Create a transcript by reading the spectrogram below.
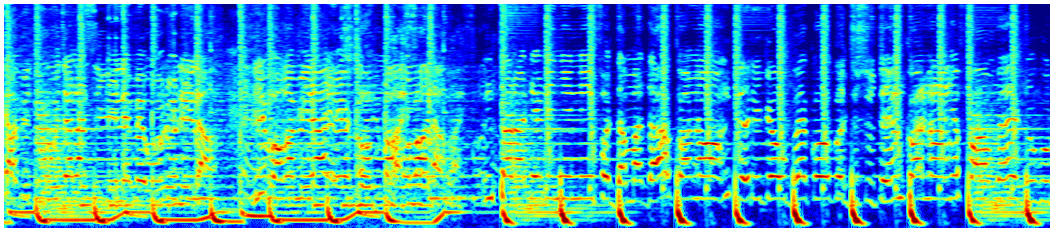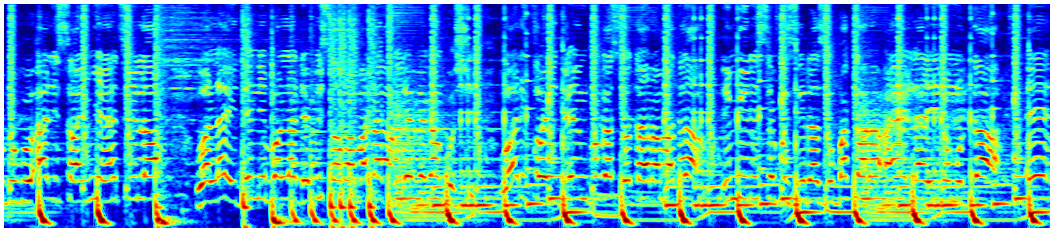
kabi dugujɛla sigilen bɛ wurudi la. Ni mɔgɔ min y'a ye ko n mago b'a la n taara deni ɲini fo damada kɔnɔ n terikɛw bɛɛ ko ko dusu tɛ n kɔnɔ n ye fan bɛɛ dugudugu halisa n ɲɛ ti walayi deni bɔla debi sɔgɔmada tile bɛ ka gosi wari foyi tɛ n k'u ka so taramata i miiri segu sira zubakɔrɔ an ye layirumu ta e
